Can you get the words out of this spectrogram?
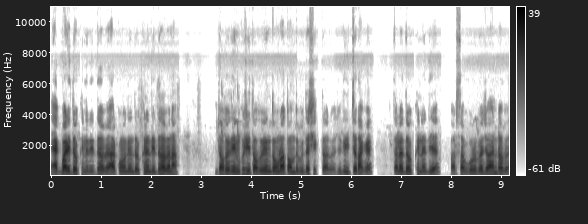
একবারই দক্ষিণে দিতে হবে আর কোনো দিন দক্ষিণে দিতে হবে না। যতদিন খুশি ততদিন তোমরা তন্ত্রবিদ্যা শিখতে পারবে। যদি ইচ্ছে থাকে, তাহলে দক্ষিণে দিয়ে হোয়াটসঅ্যাপ গ্রুপে জয়েন্ট হবে।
